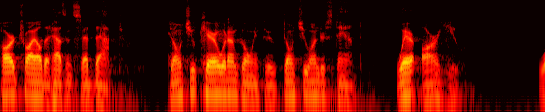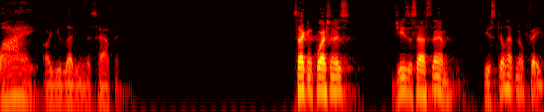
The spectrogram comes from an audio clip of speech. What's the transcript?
hard trial that hasn't said that. Don't you care what I'm going through? Don't you understand? Where are you? Why are you letting this happen? Second question is Jesus asked them, You still have no faith?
